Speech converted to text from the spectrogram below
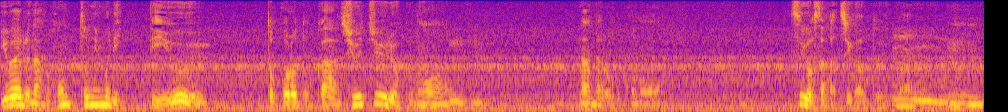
いわゆるなんか本当に無理っていうところとか集中力の、うんうん。なんだろうこの強さが違うというか、うんうん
